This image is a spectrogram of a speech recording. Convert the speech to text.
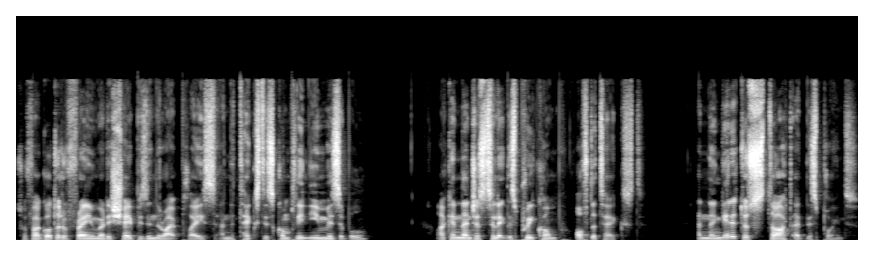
So if I go to the frame where the shape is in the right place and the text is completely invisible, I can then just select this pre-comp of the text and then get it to start at this point.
